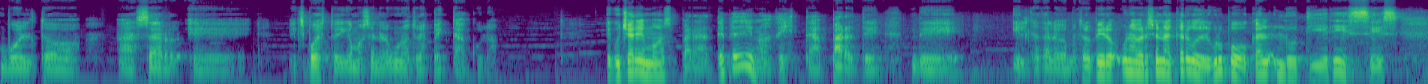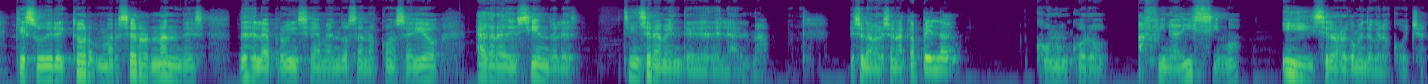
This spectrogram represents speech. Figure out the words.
vuelto a ser eh, expuesto, digamos, en algún otro espectáculo. Escucharemos, para despedirnos de esta parte de el catálogo Metropiero, una versión a cargo del grupo vocal Lutiereses que su director Marcelo Hernández desde la provincia de Mendoza nos concedió agradeciéndoles sinceramente desde el alma. Es una versión a capela con un coro afinadísimo y se los recomiendo que lo escuchen.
